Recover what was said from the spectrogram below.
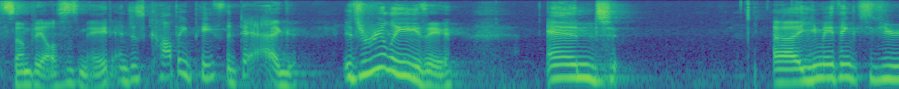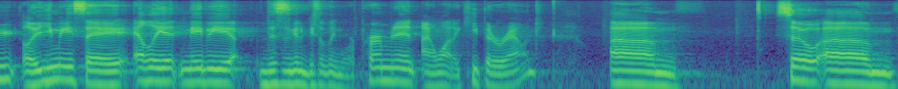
somebody else has made and just copy paste the tag. It's really easy, and uh, you may think you, you may say, Elliot, maybe this is going to be something more permanent. I want to keep it around. Um, so um,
